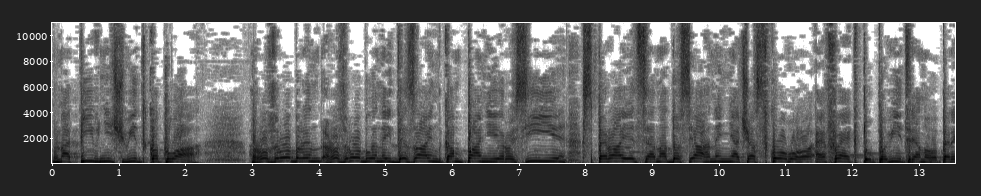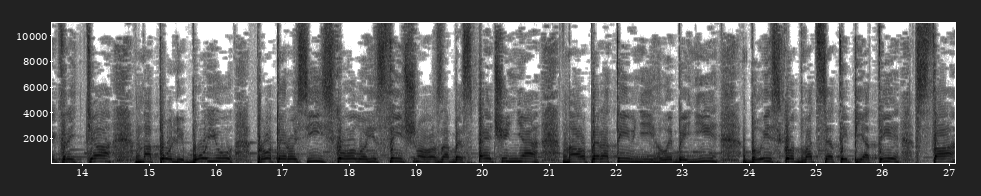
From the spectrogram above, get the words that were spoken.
на північ від котла. Розроблен, розроблений дизайн кампанії Росії спирається на досягнення часткового ефекту повітряного перекриття на полі бою проти російського логістичного забезпечення на оперативній глибині близько 25-100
